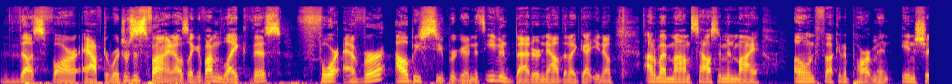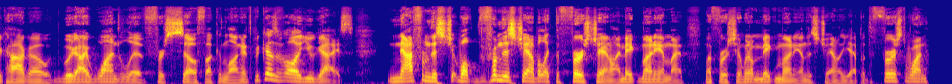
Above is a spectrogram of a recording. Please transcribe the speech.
thus far afterwards, which is fine. I was like, if I'm like this forever, I'll be super good. And it's even better now that I got, you know, out of my mom's house. I'm in my own fucking apartment in Chicago where I wanted to live for so fucking long. And it's because of all you guys. Not from this, ch- well, from this channel, but like the first channel. I make money on my, my first channel. We don't make money on this channel yet, but the first one,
